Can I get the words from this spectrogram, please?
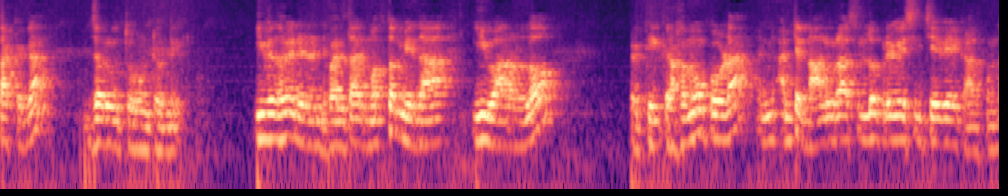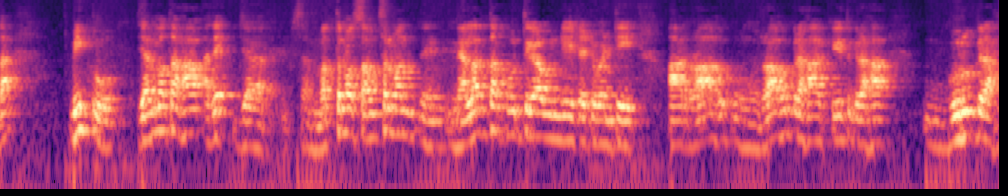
చక్కగా జరుగుతూ ఉంటుంది. ఈ విధమైనటువంటి ఫలితాలు మొత్తం మీద ఈ వారంలో ప్రతి గ్రహము కూడా అంటే నాలుగు రాశుల్లో ప్రవేశించేవే కాకుండా మీకు జన్మత అదే జ- మొత్తం సంవత్సరం నెలంతా పూర్తిగా ఉండేటటువంటి ఆ రాహు రాహుగ్రహ కేతుగ్రహ గురుగ్రహ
